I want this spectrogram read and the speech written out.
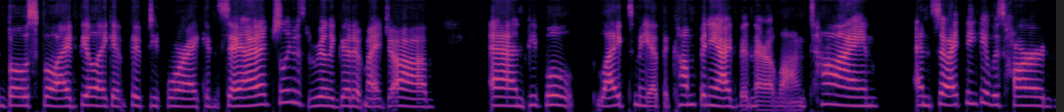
boastful, I feel like at 54, I can say I actually was really good at my job and people liked me at the company. I'd been there a long time. And so I think it was hard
